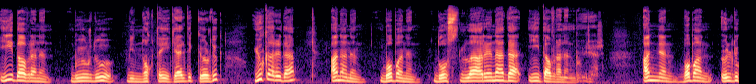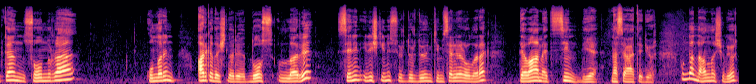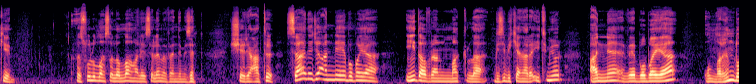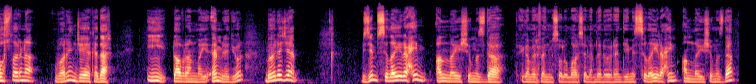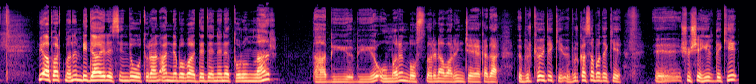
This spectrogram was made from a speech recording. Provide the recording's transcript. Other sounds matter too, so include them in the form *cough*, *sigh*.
iyi davranın buyurduğu bir noktayı geldik gördük. Yukarıda ananın, babanın, dostlarına da iyi davranın buyuruyor. Annen, baban öldükten sonra onların arkadaşları, dostları senin ilişkini sürdürdüğün kimseler olarak devam etsin diye nasihat ediyor. Bundan da anlaşılıyor ki Resulullah sallallahu aleyhi ve sellem Efendimizin şeriatı sadece anneye babaya iyi davranmakla bizi bir kenara itmiyor. Anne ve babaya onların dostlarına varıncaya kadar iyi davranmayı emrediyor. Böylece bizim sıla-i rahim anlayışımızda Peygamber Efendimiz sallallahu aleyhi ve sellem'den öğrendiğimiz sıla-i rahim anlayışımızda bir apartmanın bir dairesinde oturan anne baba, dede, nene, torunlar daha büyüyor, büyüyor. Onların dostlarına varıncaya kadar öbür köydeki, öbür kasabadaki, e, şu şehirdeki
